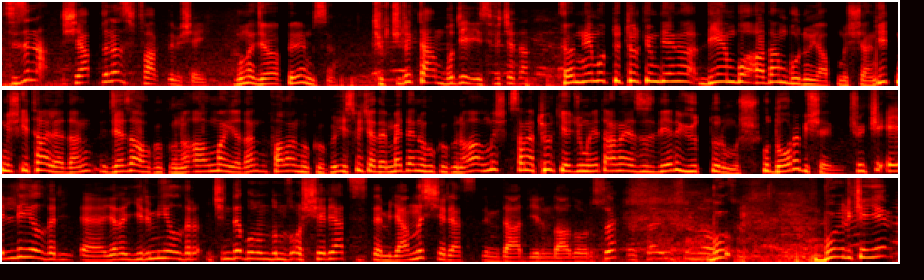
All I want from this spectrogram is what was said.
sizin şey yaptığınız farklı bir şey. Buna cevap verir misin? Türkçülük tam bu değil İsviçre'den. Ya ne mutlu Türk'üm diyen, diyen bu adam bunu yapmış yani. Gitmiş İtalya'dan ceza hukukunu, Almanya'dan falan hukuku, İsviçre'den medeni hukukunu almış. Sana Türkiye Cumhuriyeti Anayasası diye de yutturmuş. Bu doğru bir şey mi? Çünkü 50 yıldır e, ya da 20 yıldır içinde bulunduğumuz o şeriat sistemi, yanlış şeriat sistemi daha diyelim daha doğrusu. Bu bu ülkeyi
